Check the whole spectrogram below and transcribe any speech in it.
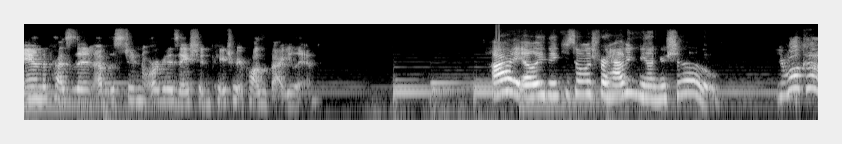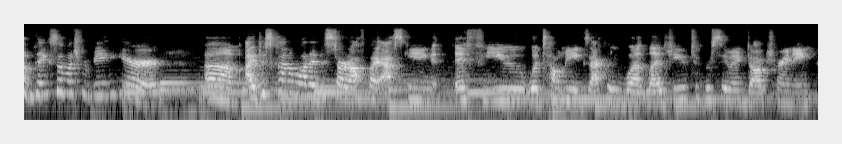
and the president of the student organization Patriot Paws of Aggieland. Hi, Ellie. Thank you so much for having me on your show. You're welcome. Thanks so much for being here. Um, I just kind of wanted to start off by asking if you would tell me exactly what led you to pursuing dog training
